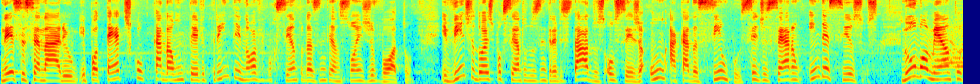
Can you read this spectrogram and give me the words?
Nesse cenário hipotético, cada um teve 39% das intenções de voto. E 22% dos entrevistados, ou seja, um a cada cinco, se disseram indecisos. No momento,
